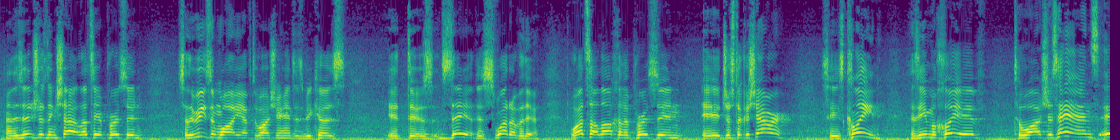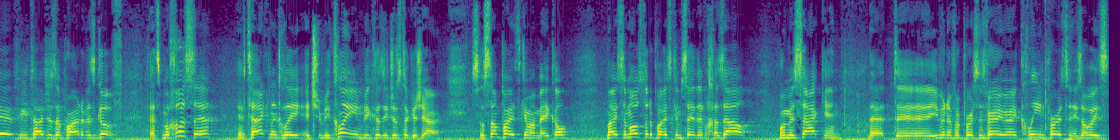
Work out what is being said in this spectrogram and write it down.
And there's an interesting shot. Let's say a person. So the reason why you have to wash your hands is because it, there's zayah, there's sweat over there. What's Allah of a person it just took a shower, so he's clean? Is he mechuyev to wash his hands if he touches a part of his guf. That's mechuseh, if technically it should be clean because he just took a shower. So some pais can makel. Most of the pais can say that Chazal or Misakin, that uh, even if a person is very, very clean person, he's always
